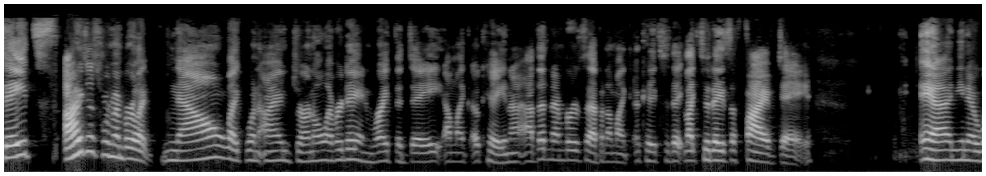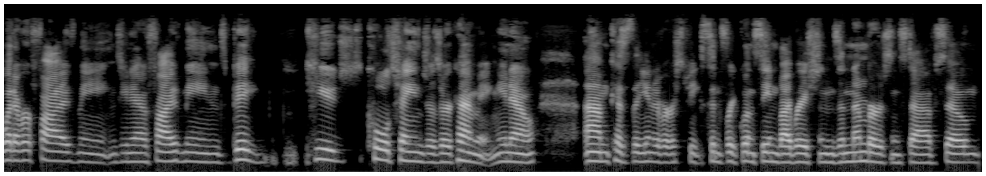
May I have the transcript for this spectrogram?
dates. I just remember like now, like when I journal every day and write the date, I'm like, okay, and I add the numbers up, and I'm like, okay, today, like today's a five day, and you know whatever five means, you know, five means big, huge, cool changes are coming. You know, um, because the universe speaks in frequency and vibrations and numbers and stuff. So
